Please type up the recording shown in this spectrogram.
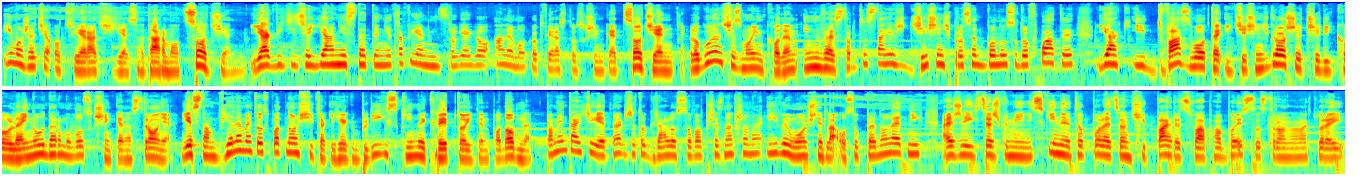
i możecie otwierać je za darmo codziennie. Jak widzicie, ja niestety nie trafiłem nic drogiego, ale mogę otwierać tą skrzynkę codziennie. Logując się z moim kodem Investor dostajesz 10% bonusu do wpłaty, jak i 2 zł i 10 groszy, czyli kolejną darmową skrzynkę na stronie. Jest tam wiele metod płatności, takich jak Blik, skiny, krypto i tym podobne. Pamiętajcie jednak, że to gra losowa przeznaczona i wyłącznie dla osób pełnoletnich, a jeżeli chcesz wymienić skiny, to polecam Ci Pirate Swapa, bo jest to strona, na której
